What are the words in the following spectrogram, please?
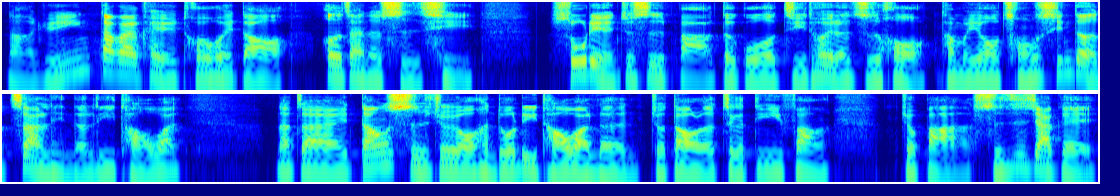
那原因大概可以推回到二战的时期，苏联就是把德国击退了之后，他们又重新的占领了立陶宛。那在当时就有很多立陶宛人就到了这个地方，就把十字架给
